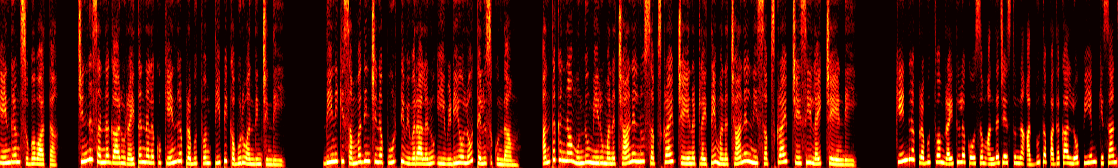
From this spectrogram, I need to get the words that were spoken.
కేంద్రం శుభవార్త. చిన్న సన్నగారు రైతన్నలకు కేంద్ర ప్రభుత్వం తీపి కబురు అందించింది. దీనికి సంబంధించిన పూర్తి వివరాలను ఈ వీడియోలో తెలుసుకుందాం. అంతకన్నా ముందు మీరు మన ఛానల్ను సబ్స్క్రైబ్ చేయనట్లయితే మన ఛానల్ని సబ్స్క్రైబ్ చేసి లైక్ చేయండి. కేంద్ర ప్రభుత్వం రైతుల కోసం అందజేస్తున్న అద్భుత పథకాల్లో పీఎం కిసాన్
